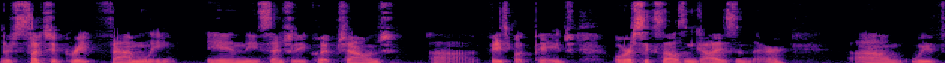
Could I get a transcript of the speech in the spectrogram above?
there's such a great family in the Essentially Equipped Challenge uh, Facebook page. Over 6,000 guys in there. Um, we've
